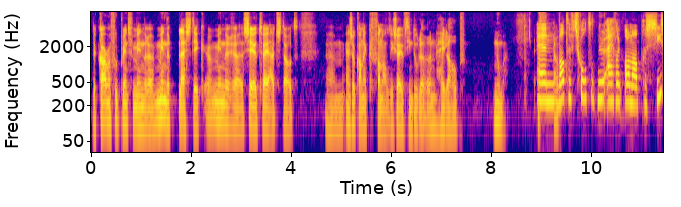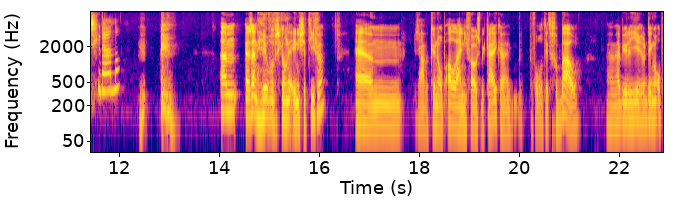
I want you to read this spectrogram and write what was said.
De carbon footprint verminderen, minder plastic, uh, minder uh, CO2-uitstoot. Um, en zo kan ik van al die 17 doelen een hele hoop noemen. En oh. wat heeft school tot nu eigenlijk allemaal precies gedaan dan? um, er zijn heel veel verschillende initiatieven. Um, ja, we kunnen op allerlei niveaus bekijken. Bijvoorbeeld dit gebouw. hebben jullie hier dingen op...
